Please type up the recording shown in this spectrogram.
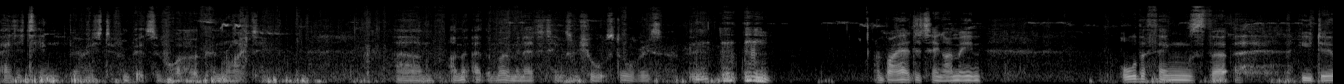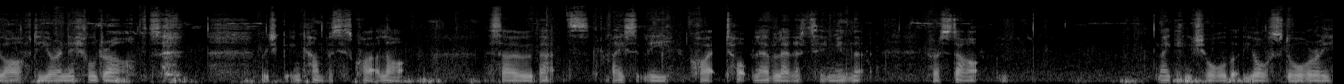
editing various different bits of work and writing. Um, I'm at the moment editing some short stories. and by editing, I mean all the things that you do after your initial drafts, which encompasses quite a lot. So that's basically quite top level editing in that for a start making sure that your story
